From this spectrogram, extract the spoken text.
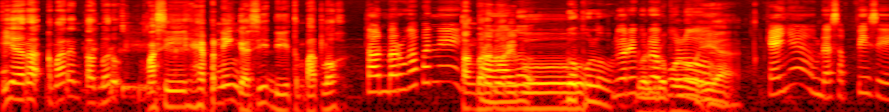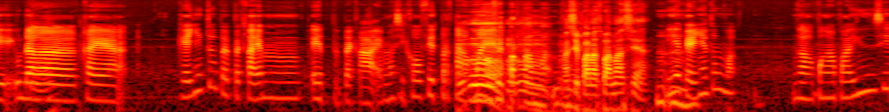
Iya Ra, kemarin tahun baru masih happening gak sih di tempat lo? tahun baru kapan nih? Tahun baru Tahun lalu 2000 2020 Iya. Kayaknya udah sepi sih udah kayak kayaknya tuh ppkm eh ppkm masih covid pertama Mm-mm, ya? Covid pertama, bener. Masih panas-panasnya. Iya kayaknya tuh nggak ngapa-ngapain sih.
